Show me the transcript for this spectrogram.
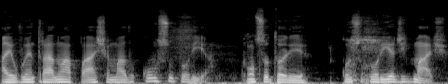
aí eu vou entrar numa parte chamada consultoria. Consultoria. Consultoria de imagem,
